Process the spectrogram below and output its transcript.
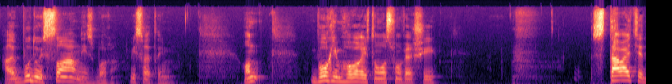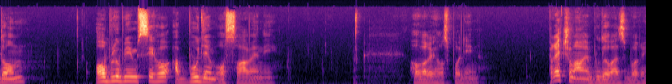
ale buduj slávny zbor. Vysvetlím. On, boh im hovorí v tom 8. verši, stavajte dom, obľúbim si ho a budem oslavený. Hovorí hospodin. Prečo máme budovať zbory?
